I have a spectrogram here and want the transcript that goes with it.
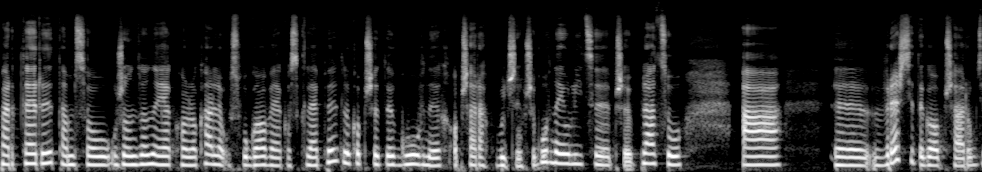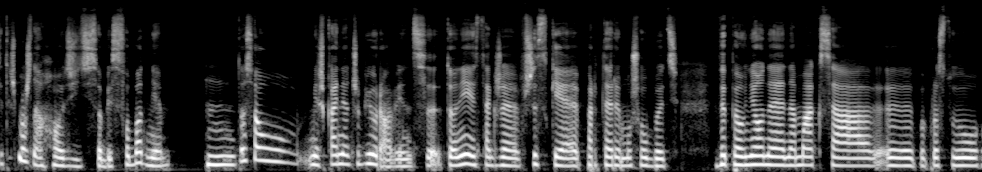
partery tam są urządzone jako lokale usługowe, jako sklepy, tylko przy tych głównych obszarach publicznych, przy głównej ulicy, przy placu, a wreszcie tego obszaru, gdzie też można chodzić sobie swobodnie, to są mieszkania czy biura, więc to nie jest tak, że wszystkie partery muszą być wypełnione na maksa, y, po prostu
